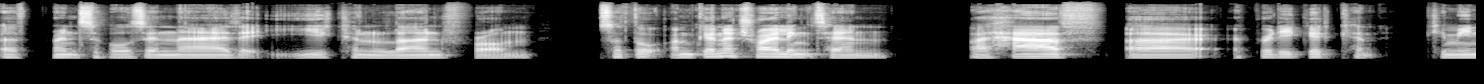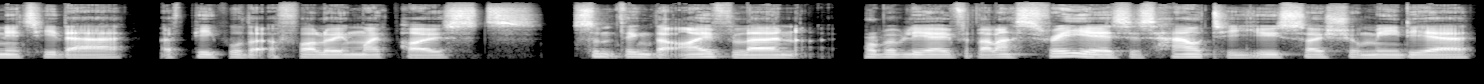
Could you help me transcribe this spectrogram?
of principles in there that you can learn from. So I thought, I'm going to try LinkedIn. I have uh, a pretty good con- community there of people that are following my posts. Something that I've learned probably over the last three years is how to use social media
